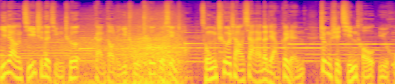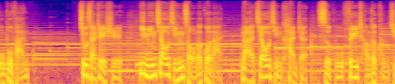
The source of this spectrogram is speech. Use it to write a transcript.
一辆疾驰的警车赶到了一处车祸现场。从车上下来的两个人，正是秦头与胡不凡。就在这时，一名交警走了过来。那交警看着似乎非常的恐惧。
